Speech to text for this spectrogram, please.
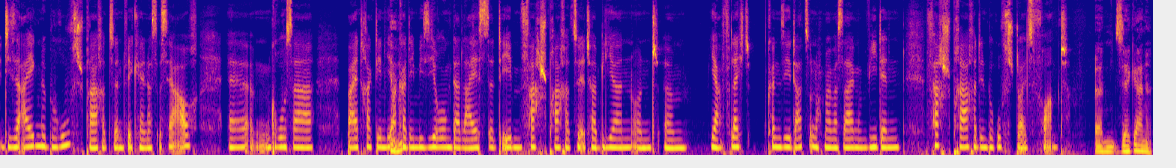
diese eigene Berufssprache zu entwickeln. Das ist ja auch äh, ein großer Beitrag, den die mhm. Akademisierung da leistet, eben Fachsprache zu etablieren. Und ähm, ja, vielleicht können Sie dazu noch mal was sagen, wie denn Fachsprache den Berufsstolz formt. Ähm, sehr gerne.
